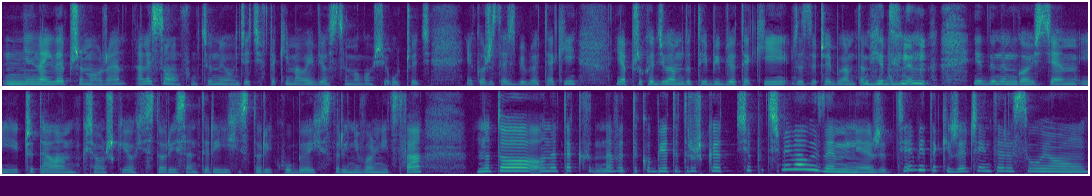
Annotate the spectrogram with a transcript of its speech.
nie najlepsze może, ale są, funkcjonują. Dzieci w takiej małej wiosce mogą się uczyć i korzystać z biblioteki. Ja przychodziłam do tej biblioteki, zazwyczaj byłam tam jedynym, jedynym gościem i czytałam książki o historii Santerii, historii Kuby, historii niewolnictwa. No to one tak, nawet te kobiety troszkę się podśmiewały ze mnie, że ciebie takie rzeczy interesują.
